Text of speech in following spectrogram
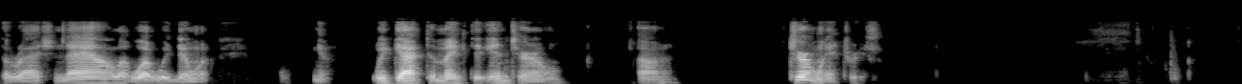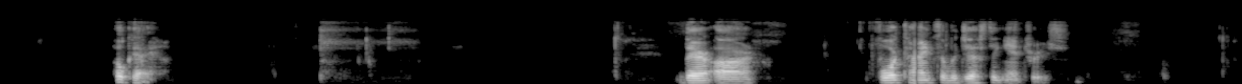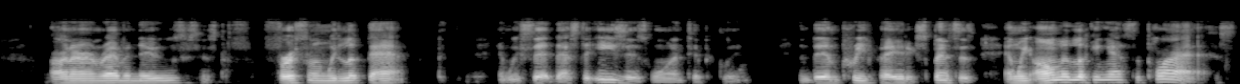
The rationale of what we're doing. You know, we got to make the internal uh, journal entries. Okay, there are four types of adjusting entries. Unearned revenues is the first one we looked at, and we said that's the easiest one typically. And then prepaid expenses, and we only looking at supplies.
